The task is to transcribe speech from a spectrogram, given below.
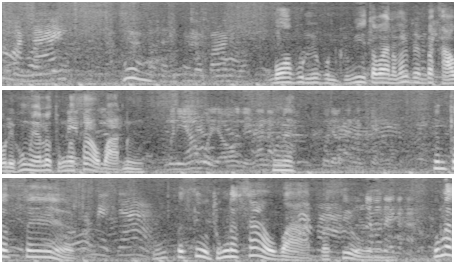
หอนได้บ่พุ่นอยู่พุ่นก็มีแต่ว่าน่ะมันเป็นปลาขาวเลยของแม่แล้วถุงละ20บาทหนึงมื้อนี้เฮาบ่ได้เอาอันนี้นั่นพวกเนี้ยบ่ได้ เป็นตะแซ่บแม่จ้าโอ้ปลาซิวถุงละ20บาทปลาซิวถุงละ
